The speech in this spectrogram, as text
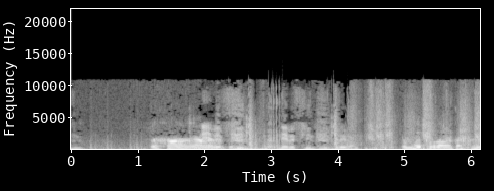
Е. Не бе, флинт. Не бе, флинт ми треба. Не продавай така бе.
